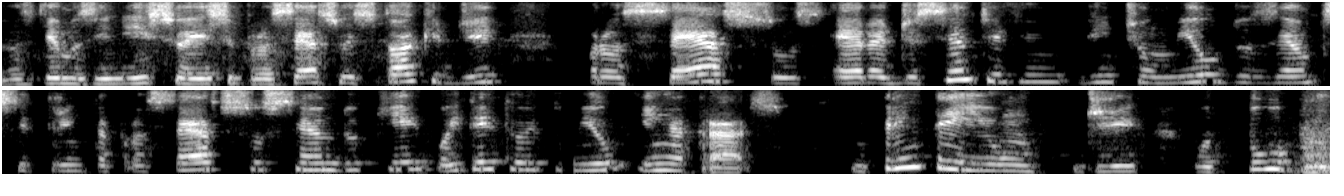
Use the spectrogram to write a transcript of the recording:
nós demos início a esse processo, o estoque de processos era de 121.230 processos, sendo que 88 mil em atraso. Em 31 de outubro,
